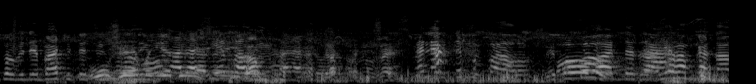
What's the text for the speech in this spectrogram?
що ви не бачите, це Уже моє Там, там, вже. На нас не попало. О, бачите, я вам казала.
